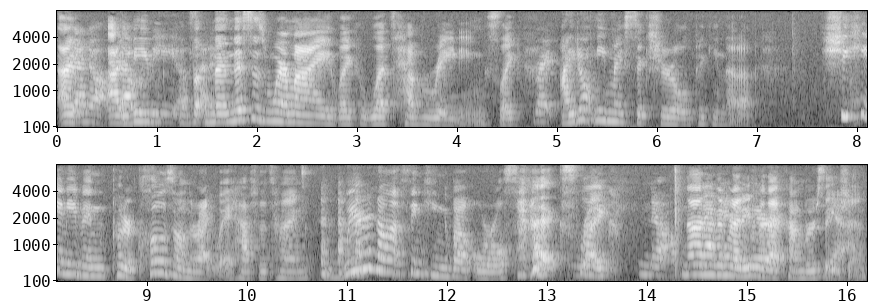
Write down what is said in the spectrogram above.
I, Yeah, no, I'd that be. would be upsetting. then this is where my like let's have ratings. Like Right. I don't need my six year old picking that up. She can't even put her clothes on the right way half the time. We're not thinking about oral sex. Right. Like no. not, even ready for that conversation.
